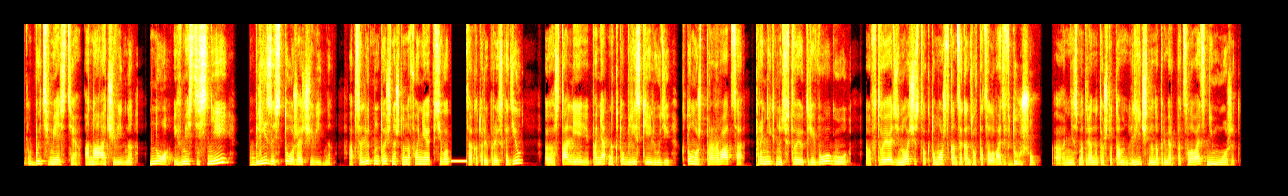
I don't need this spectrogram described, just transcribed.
быть вместе, она очевидна. Но и вместе с ней близость тоже очевидна абсолютно точно, что на фоне всего который происходил, стали понятно, кто близкие люди, кто может прорваться, проникнуть в твою тревогу, э, в твое одиночество, кто может в конце концов поцеловать в душу, э, несмотря на то, что там лично, например, поцеловать не может.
